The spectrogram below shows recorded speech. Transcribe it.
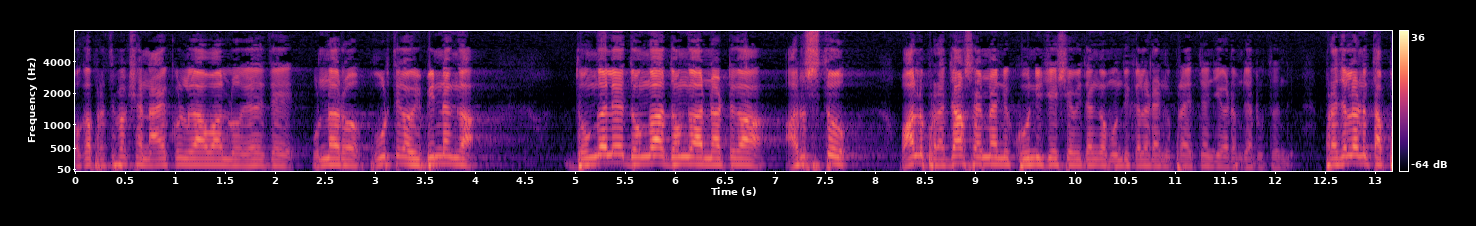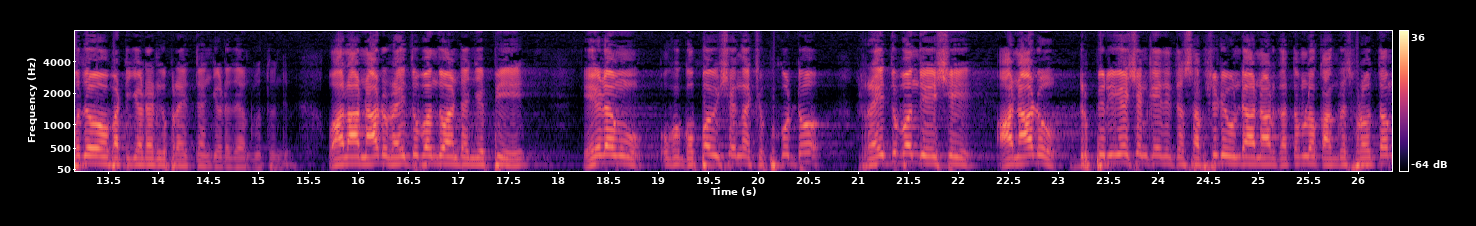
ఒక ప్రతిపక్ష నాయకులుగా వాళ్ళు ఏదైతే ఉన్నారో పూర్తిగా విభిన్నంగా దొంగలే దొంగ దొంగ అన్నట్టుగా అరుస్తూ వాళ్ళు ప్రజాస్వామ్యాన్ని కూని చేసే విధంగా ముందుకెళ్ళడానికి ప్రయత్నం చేయడం జరుగుతుంది. ప్రజలను తప్పుదోవ పట్టించడానికి ప్రయత్నం చేయడం జరుగుతుంది. వాళ్ళ ఆనాడు రైతు బంధు అంటని చెప్పి వేయడము ఒక గొప్ప విషయంగా చెప్పుకుంటూ రైతు బంధు వేసి ఆనాడు డ్రిప్ ఇరిగేషన్కి ఏదైతే సబ్సిడీ ఉండే ఆనాడు గతంలో కాంగ్రెస్ ప్రభుత్వం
